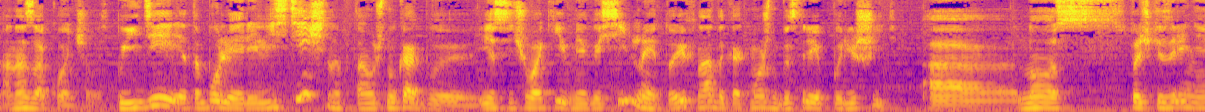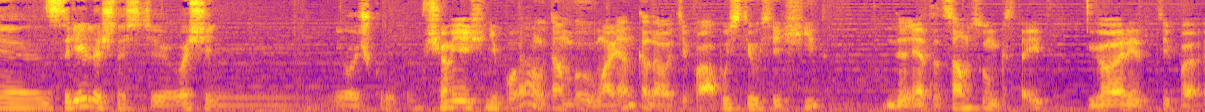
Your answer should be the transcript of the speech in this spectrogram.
она закончилась. По идее, это более реалистично, потому что, ну как бы, если чуваки мега сильные, то их надо как можно быстрее порешить. А, но с точки зрения зрелищности вообще не, очень круто. В чем я еще не понял, там был момент, когда вот, типа, опустился щит, этот Samsung стоит, говорит, типа,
